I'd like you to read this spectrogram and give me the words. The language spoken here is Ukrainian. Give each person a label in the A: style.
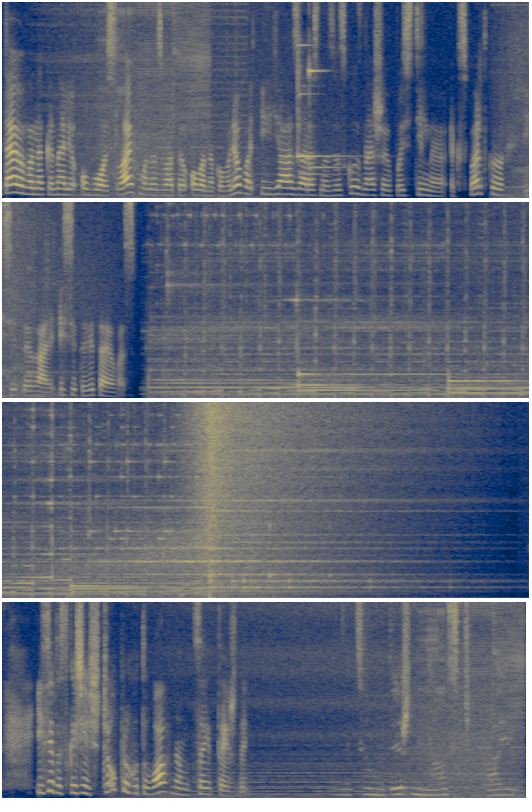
A: вітаю ви на каналі Обос Лайф. Мене звати Олена Ковальова, і я зараз на зв'язку з нашою постійною експерткою Ісіти Гай. Ісіти, вітаю вас. Ісіта, скажіть, що приготував нам цей тиждень?
B: На цьому тижні нас чекають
